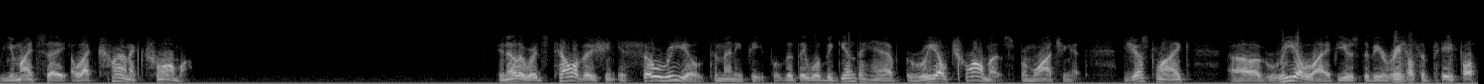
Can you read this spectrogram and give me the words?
you might say, electronic trauma. In other words, television is so real to many people that they will begin to have real traumas from watching it, just like uh, real life used to be real to people,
